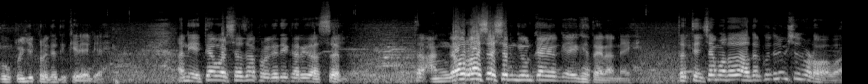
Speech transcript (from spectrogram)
गोकुळची प्रगती केलेली आहे. आणि येत्या वर्षाचा प्रगती करायचा असेल तर अंगावर राज शासन घेऊन काय काय घेता येणार नाही. तर त्यांच्या मताचा आदर करून विषय सोडवावा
